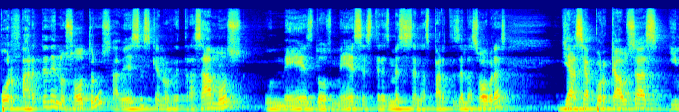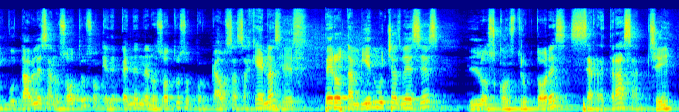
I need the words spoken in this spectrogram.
por parte de nosotros, a veces que nos retrasamos un mes, dos meses, tres meses en las partes de las obras ya sea por causas imputables a nosotros o que dependen de nosotros o por causas ajenas, pero también muchas veces los constructores se retrasan. Sí.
